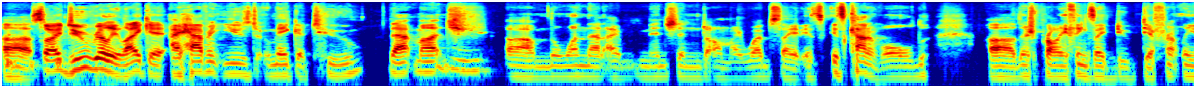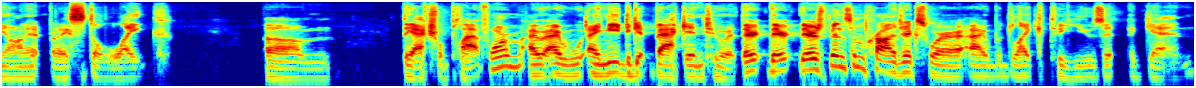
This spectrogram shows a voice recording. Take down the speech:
Uh, so I do really like it. I haven't used Omeka 2 that much. Mm-hmm. Um, the one that I mentioned on my website is it's kind of old. Uh, there's probably things I do differently on it, but I still like um, the actual platform. I, I, I, need to get back into it. There, there there's been some projects where I would like to use it again.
